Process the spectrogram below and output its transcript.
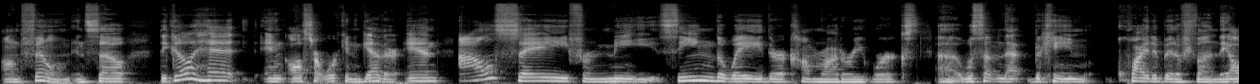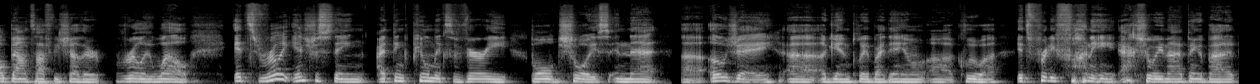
on film and so they go ahead and all start working together and i'll say for me seeing the way their camaraderie works uh, was something that became quite a bit of fun. They all bounce off each other really well. It's really interesting. I think Peele makes a very bold choice in that uh, OJ, uh, again played by Daniel uh, Kaluuya, it's pretty funny actually. Now I think about it,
